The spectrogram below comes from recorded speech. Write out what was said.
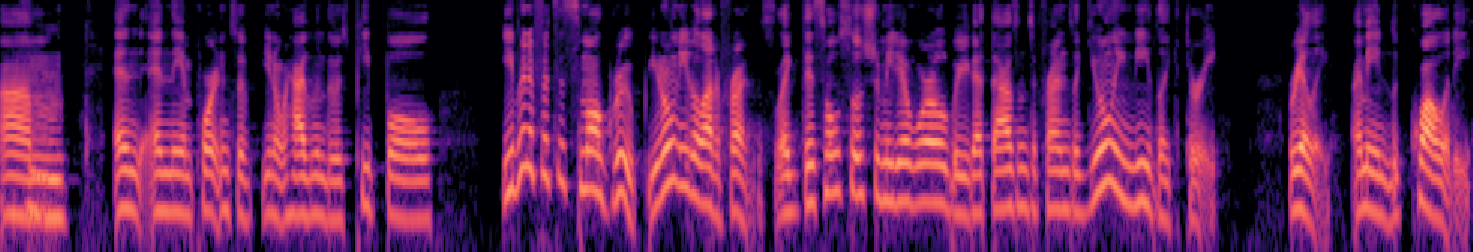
Um, mm. and, and the importance of, you know, having those people even if it's a small group, you don't need a lot of friends. Like this whole social media world where you got thousands of friends, like you only need like three, really. I mean, the quality.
